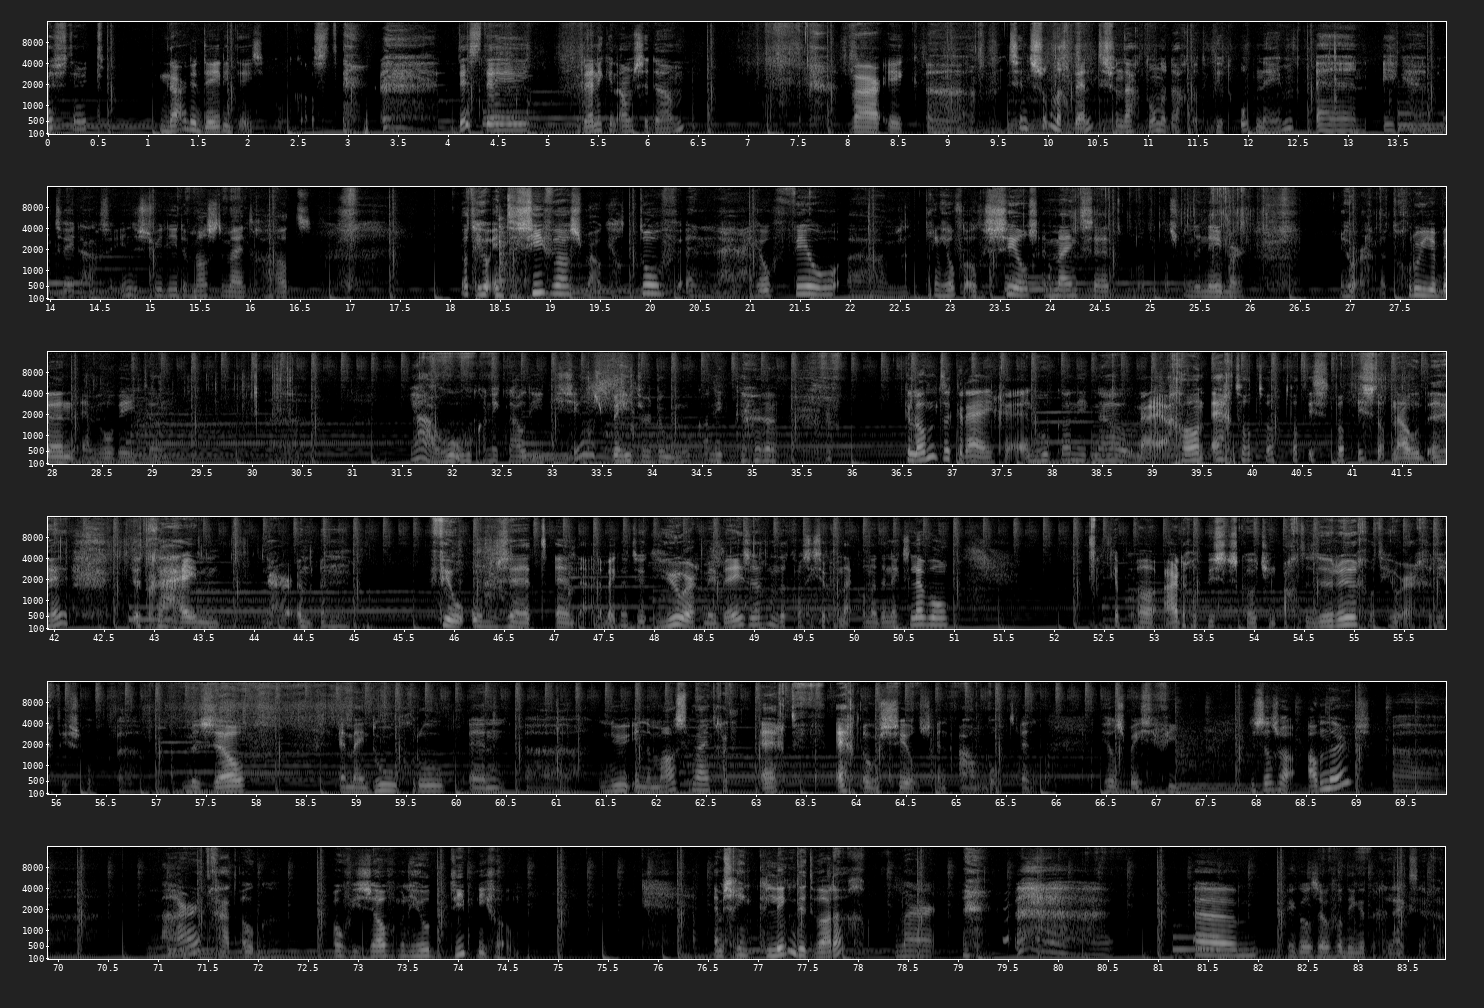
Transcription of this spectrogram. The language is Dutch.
luistert naar de Daily Daisy podcast. This day ben ik in Amsterdam, waar ik uh, sinds zondag ben. Het is vandaag donderdag dat ik dit opneem. En ik heb een tweedaagse Industry Leader Mastermind gehad. Wat heel intensief was, maar ook heel tof. En nou heel veel. Um, het ging heel veel over sales en mindset, omdat ik als ondernemer heel erg aan het groeien ben en wil weten, ja, hoe, hoe kan ik nou die, die sales beter doen? Hoe kan ik uh, klanten krijgen? En hoe kan ik nou, nou ja, gewoon echt, wat, wat, wat, is, wat is dat nou? Het geheim naar een, een veel omzet. En nou, daar ben ik natuurlijk heel erg mee bezig. Omdat ik gewoon zoiets heb van, nou, ik kan naar de next level. Ik heb uh, aardig wat business coaching achter de rug. Wat heel erg gericht is op mezelf en mijn doelgroep. En nu in de mastermind gaat het echt, echt over sales en aanbod. En heel specifiek. Dus dat is wel anders. Uh, maar het gaat ook over jezelf op een heel diep niveau. En misschien klinkt dit warrig, maar um, ik wil zoveel dingen tegelijk zeggen.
